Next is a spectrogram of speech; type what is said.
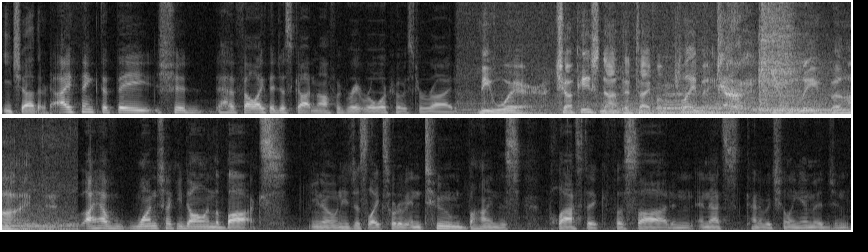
each other. I think that they should have felt like they'd just gotten off a great roller coaster ride. Beware, Chucky's not the type of playmate you leave behind. I have one Chucky doll in the box, you know, and he's just like sort of entombed behind this plastic facade, and, and that's kind of a chilling image. And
